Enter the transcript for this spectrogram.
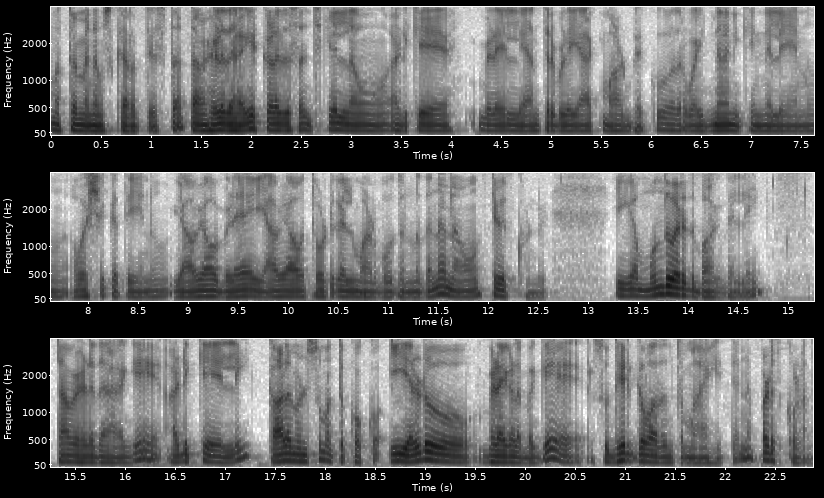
ಮತ್ತೊಮ್ಮೆ ನಮಸ್ಕಾರ ತಿಳಿಸ್ತಾ ತಾವು ಹೇಳಿದ ಹಾಗೆ ಕಳೆದ ಸಂಚಿಕೆಯಲ್ಲಿ ನಾವು ಅಡಿಕೆ ಬೆಳೆಯಲ್ಲಿ ಅಂತರ ಬೆಳೆ ಯಾಕೆ ಮಾಡಬೇಕು ಅದರ ವೈಜ್ಞಾನಿಕ ಹಿನ್ನೆಲೆ ಏನು ಅವಶ್ಯಕತೆ ಏನು ಯಾವ್ಯಾವ ಬೆಳೆ ಯಾವ್ಯಾವ ತೋಟಗಳಲ್ಲಿ ಮಾಡ್ಬೋದು ಅನ್ನೋದನ್ನು ನಾವು ತಿಳಿದುಕೊಂಡ್ವಿ. ಈಗ ಮುಂದುವರೆದ ಭಾಗದಲ್ಲಿ ತಾವು ಹೇಳಿದ ಹಾಗೆ ಅಡಿಕೆಯಲ್ಲಿ ಕಾಳುಮೆಣಸು ಮತ್ತು ಕೊಕ್ಕೋ ಈ ಎರಡು ಬೆಳೆಗಳ ಬಗ್ಗೆ ಸುದೀರ್ಘವಾದಂಥ ಮಾಹಿತಿಯನ್ನು ಪಡೆದುಕೊಳ್ಳೋಣ.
